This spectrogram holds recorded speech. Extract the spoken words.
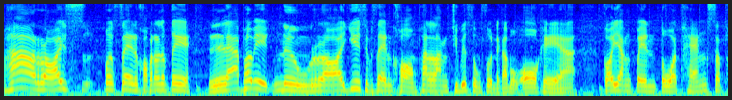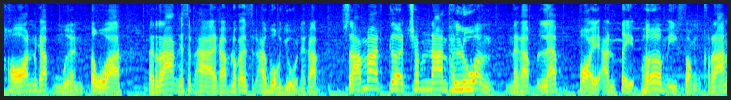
500%ของพลังโจมตี และเพิ่มอีก 120%ของพลังชีวิตสูงสุดนะครับผมโอเคฮะก็ยังเป็นตัวแท้งสะท้อนนะครับเหมือนตัวร่าง SNR ครับแล้วก็ SNR บวกอยู่นะครับสามารถเกิดชำนาญทะลวงนะครับและปล่อยอันติเพิ่มอีก 2 ครั้ง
